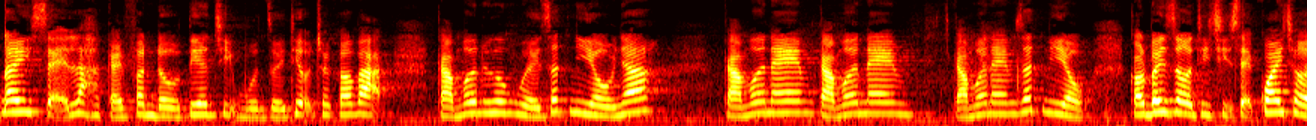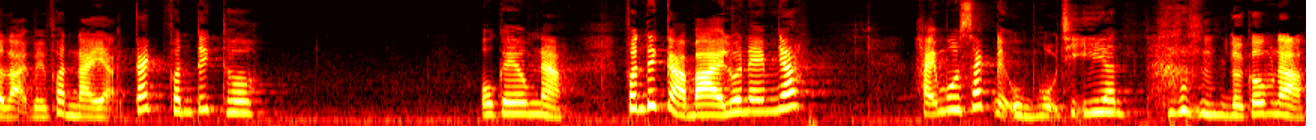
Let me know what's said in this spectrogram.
Đây sẽ là cái phần đầu tiên chị muốn giới thiệu cho các bạn. Cảm ơn Hương Huế rất nhiều nhá. Cảm ơn em, cảm ơn em, cảm ơn em rất nhiều. Còn bây giờ thì chị sẽ quay trở lại với phần này ạ, cách phân tích thơ. Ok không nào? Phân tích cả bài luôn em nhé. Hãy mua sách để ủng hộ chị Hiên. Được không nào?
